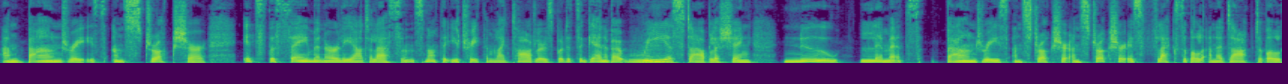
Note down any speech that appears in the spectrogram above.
and boundaries and structure. It's the same in early adolescence. Not that you treat them like toddlers, but it's again about hmm. re establishing new limits, boundaries, and structure. And structure is flexible and adaptable.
